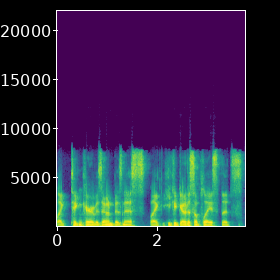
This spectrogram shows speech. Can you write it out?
like taking care of his own business. Like he could go to some place that's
